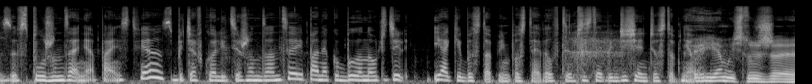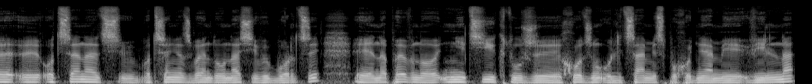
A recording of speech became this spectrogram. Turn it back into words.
ze współrządzenia państwie, z bycia w koalicji rządzącej? Pan jako były nauczyciel, jaki by stopień postawił w tym systemie dziesięciostopniowym? Ja myślę, że oceniać, oceniać będą nasi wyborcy. Na pewno nie ci, którzy chodzą ulicami z pochodniami Wilna,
